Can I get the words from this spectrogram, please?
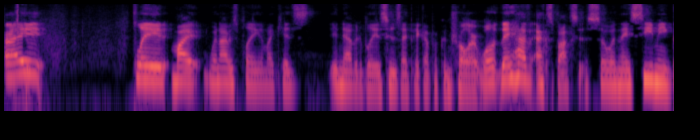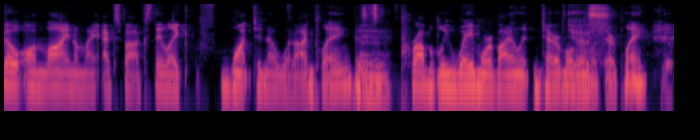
I played my when I was playing, and my kids inevitably as soon as I pick up a controller. Well, they have Xboxes, so when they see me go online on my Xbox, they like want to know what I'm playing because Mhm. it's probably way more violent and terrible than what they're playing. Yep.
